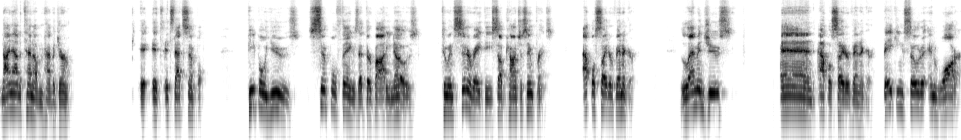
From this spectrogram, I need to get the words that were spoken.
Nine out of 10 of them have a journal. It, it, it's that simple. People use simple things that their body knows to incinerate these subconscious imprints apple cider vinegar, lemon juice and apple cider vinegar, baking soda and water.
